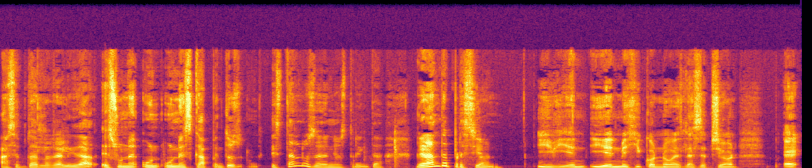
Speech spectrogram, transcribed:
aceptar la realidad es un, un, un escape. Entonces, están los años 30, gran depresión, y en, y en México no es la excepción. Eh,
